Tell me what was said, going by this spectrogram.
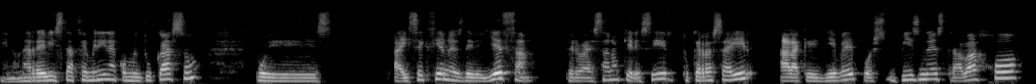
en una revista femenina, como en tu caso, pues hay secciones de belleza, pero a esa no quieres ir. Tú querrás ir a la que lleve pues business, trabajo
